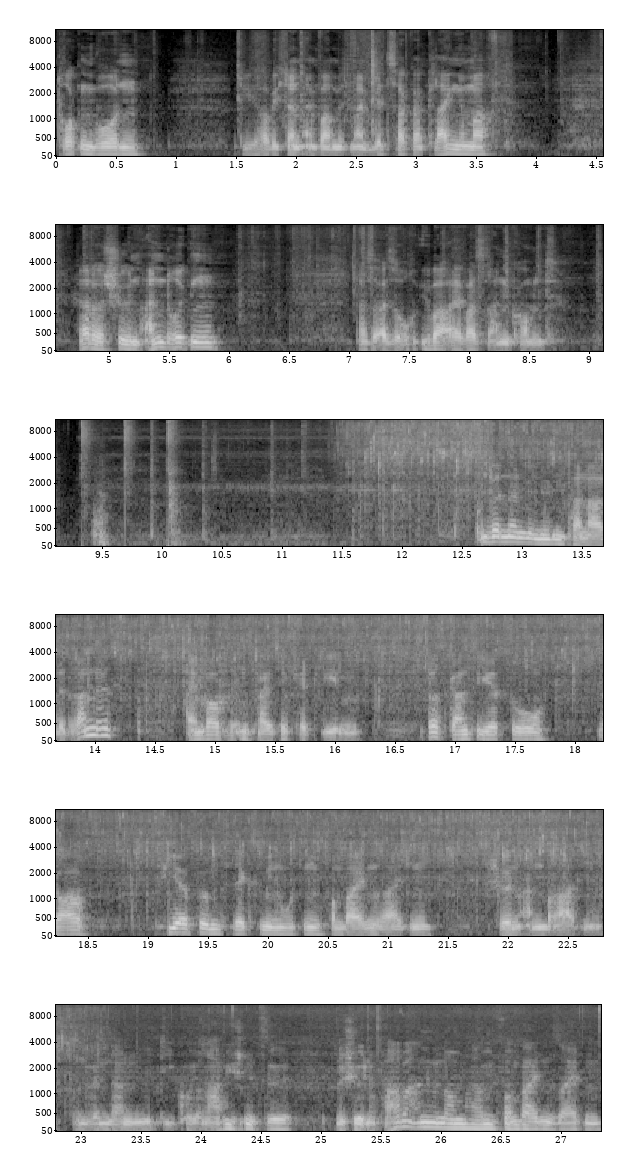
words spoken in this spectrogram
trocken wurden. Die habe ich dann einfach mit meinem Blitzhacker klein gemacht. Ja, das schön andrücken, dass also auch überall was rankommt. Und wenn dann genügend Panade dran ist, einfach ins heiße Fett geben. Das Ganze jetzt so ja, 4, 5, 6 Minuten von beiden Seiten schön anbraten. Und wenn dann die Kohlrabi-Schnitzel eine schöne Farbe angenommen haben von beiden Seiten,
